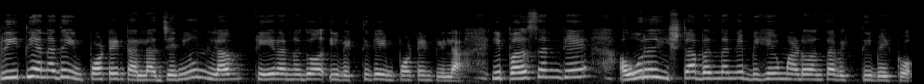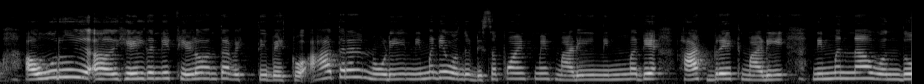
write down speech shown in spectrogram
ಪ್ರೀತಿ ಅನ್ನೋದೇ ಇಂಪಾರ್ಟೆಂಟ್ ಅಲ್ಲ. ಜೆನ್ಯೂನ್ ಲವ್ ಕೇರ್ ಅನ್ನೋದು ಈ ವ್ಯಕ್ತಿಗೆ ಇಂಪಾರ್ಟೆಂಟ್ ಇಲ್ಲ. ಈ ಪರ್ಸನ್ಗೆ ಅವರ ಇಷ್ಟ ಬಂದಂಗೆ ಬಿಹೇವ್ ಮಾಡುವಂಥ ವ್ಯಕ್ತಿ ಬೇಕು. ಅವರು ಹೇಳ್ದಂಗೆ ಕೇಳೋ ಅಂಥ ವ್ಯಕ್ತಿ ಬೇಕು. ಆ ಥರ ನೋಡಿ, ನಿಮಗೆ ಒಂದು ಡಿಸಪಾಯಿಂಟ್ಮೆಂಟ್ ಮಾಡಿ, ನಿಮಗೆ ಹಾರ್ಟ್ ಬ್ರೇಕ್ ಮಾಡಿ, ನಿಮ್ಮನ್ನು ಒಂದು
